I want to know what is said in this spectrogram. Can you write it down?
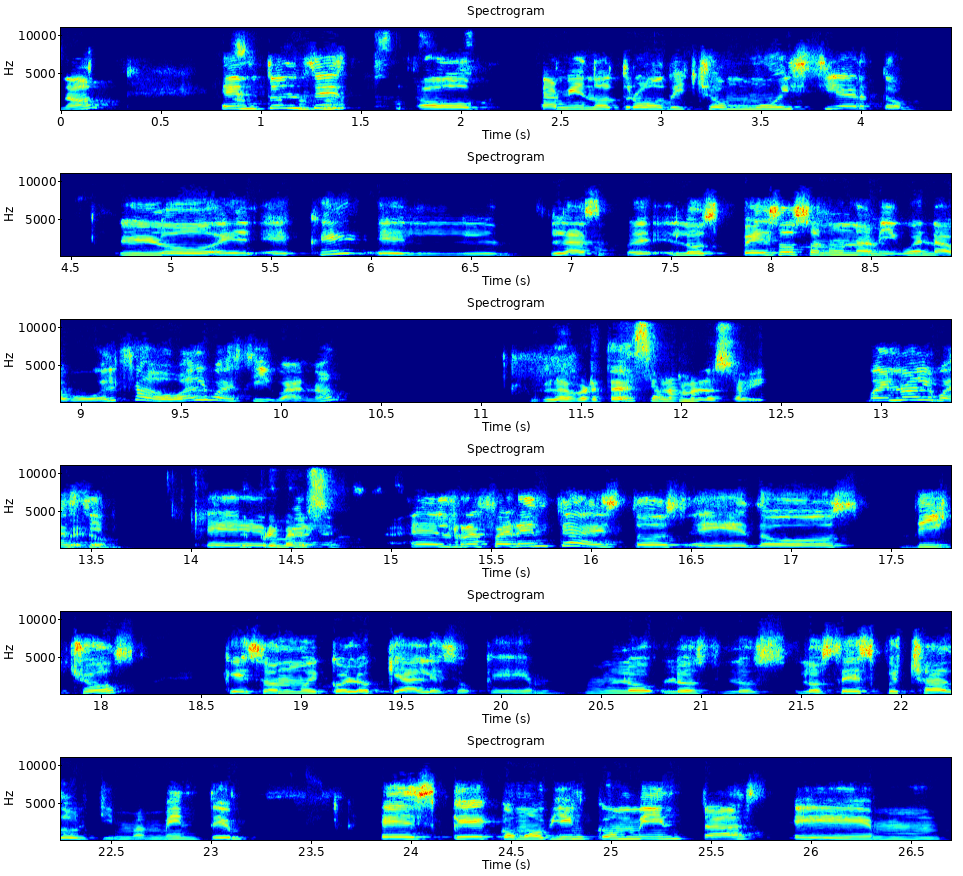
¿no? Entonces, o también otro dicho muy cierto, lo, el, eh, ¿qué? El, las, eh, los pesos son un amigo en la bolsa o algo así va, ¿no? La verdad es que no me lo sabía. Bueno, algo así. el, eh, referente a estos dos dichos que son muy coloquiales o que los, los, los, he escuchado últimamente, es que, como bien comentas, em,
